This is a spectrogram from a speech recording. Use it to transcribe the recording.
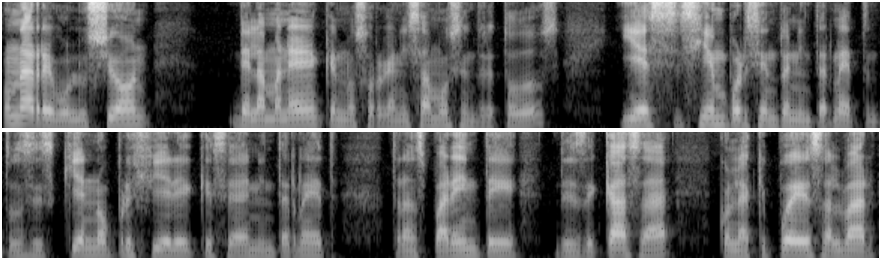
una revolución de la manera en que nos organizamos entre todos y es 100% en Internet. Entonces, ¿quién no prefiere que sea en Internet, transparente, desde casa, con la que puede salvar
